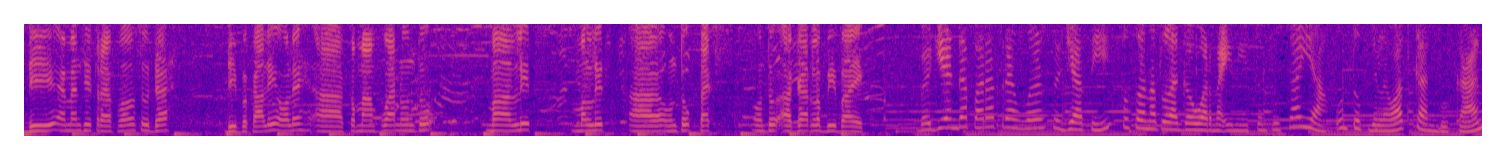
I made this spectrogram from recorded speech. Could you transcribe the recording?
di MNC Travel sudah dibekali oleh uh, kemampuan untuk melit melit uh, untuk teks untuk agar lebih baik. Bagi Anda para traveler sejati, pesona Telaga Warna ini tentu sayang untuk dilewatkan, bukan?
